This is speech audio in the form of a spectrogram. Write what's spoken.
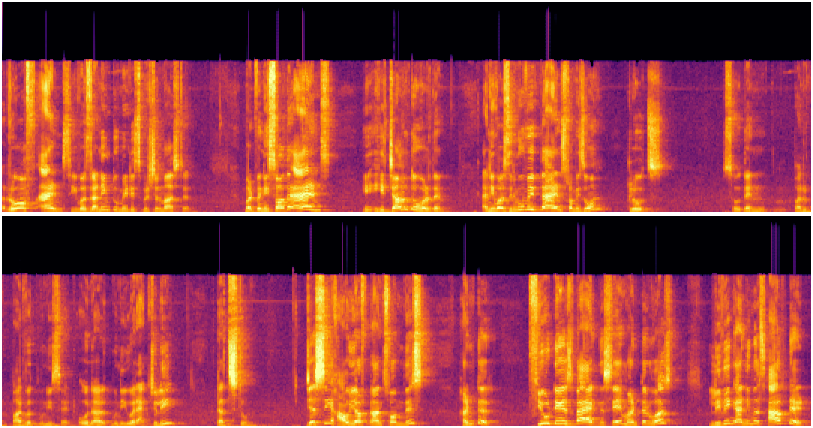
a row of ants. He was running to meet his spiritual master. But when he saw the ants, he, he jumped over them and he was removing the ants from his own clothes. So then Par- Parvat Muni said, Oh Narad Muni, you are actually touchstone. Just see how you have transformed this hunter. Few days back, the same hunter was living animals half dead.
